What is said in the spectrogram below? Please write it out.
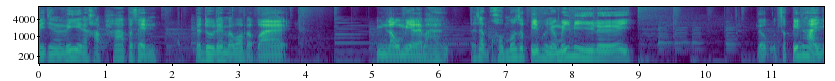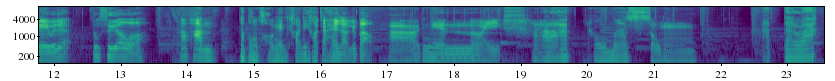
Legendary นะครับ 5%แล้วดูได้ไหมว่าแบบว่า เรามีอะไรบ้าง ระดับ Common Spin ผมยังไม่มีเลย แล้วสปินหายไงวะเนี่ย ต้องซื้อเอาเหรอ5,000ถ้าผมขอเงินเขานี่เขาจะให้เราหรือเปล่าาเงินหน่อยครับ เอามาสม อัตลักษณ์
